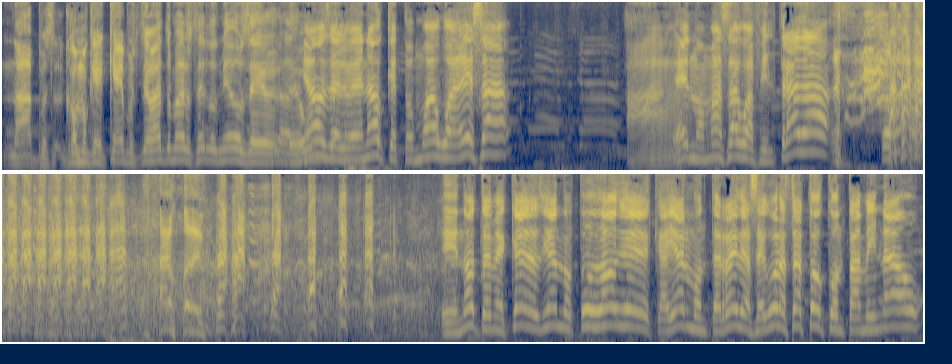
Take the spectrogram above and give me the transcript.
No, pues, ¿cómo que qué? Pues te va a tomar usted los miedos de. Los de un- ñaos del venado que tomó agua esa. Ah. Es nomás agua filtrada. agua de... Y no te me quedes viendo tú, Doge, que allá en Monterrey de asegura está todo contaminado.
